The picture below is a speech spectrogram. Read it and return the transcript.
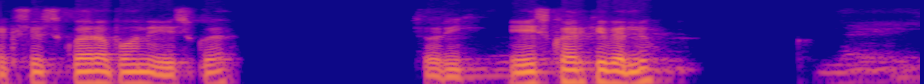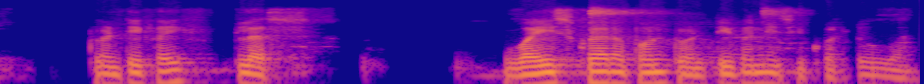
X square upon a square sorry a square की value twenty five plus y square upon twenty equal to one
